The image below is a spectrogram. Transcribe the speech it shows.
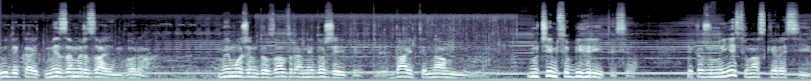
Люди кажуть, ми замерзаємо в горах. Ми можемо до завтра не дожити. Дайте нам ну, чимось обігрітися. Я кажу, ну є у нас керосин.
